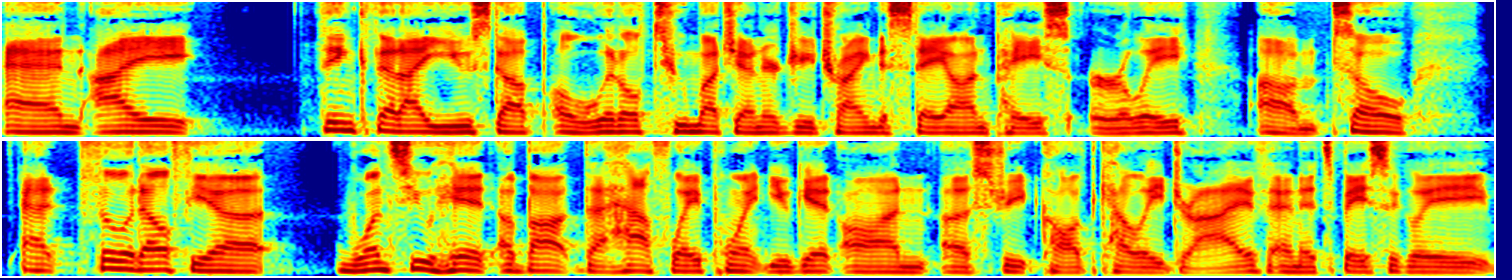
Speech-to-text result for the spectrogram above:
and I think that I used up a little too much energy trying to stay on pace early. Um, so at Philadelphia, once you hit about the halfway point, you get on a street called Kelly Drive, and it's basically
